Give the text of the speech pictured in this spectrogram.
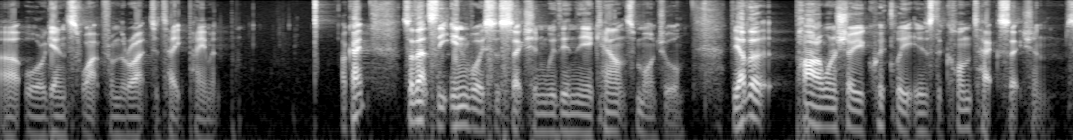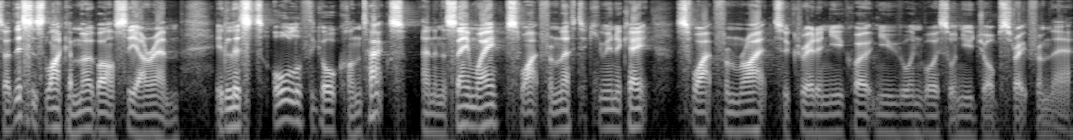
uh, or again swipe from the right to take payment. Okay, so that's the invoices section within the accounts module. The other part I want to show you quickly is the contact section. So this is like a mobile CRM. It lists all of the, your contacts and in the same way, swipe from left to communicate, swipe from right to create a new quote, new invoice or new job straight from there.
